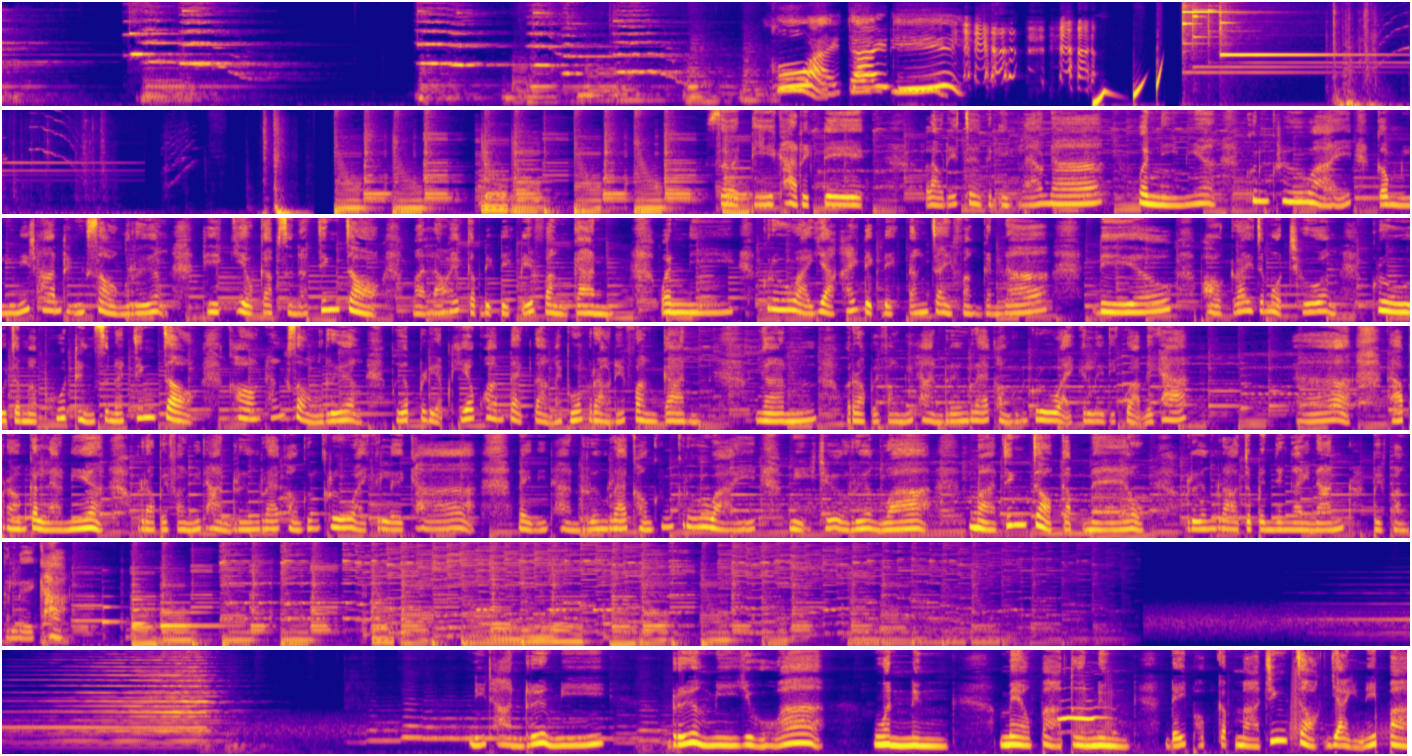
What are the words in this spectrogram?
ดีค่ะเด็กๆ เราได้เจอกันอีกแล้วนะ วันนี้เนี่ยคุณครูไหวก็มีนิทานถึงสองเรื่อง ที่เกี่ยวกับสุนัขจิ้งจอก มาเล่าให้กับเด็กๆได้ฟังกัน วันนี้ครูไหวอยากให้เด็กๆตั้งใจฟังกันนะ เดี๋ยว พอใกล้จะหมดช่วง ครูจะมาพูดถึงสุนัขจิ้งจอกของทั้งสองเรื่อง เพื่อเปรียบเทียบความแตกต่างให้พวกเราได้ฟังกัน งั้นเราไปฟังนิทานเรื่องแรกของคุณครูไหวกันเลยดีกว่าไหมคะอ่าถ้าพร้อมกันแล้วเนี่ย เราไปฟังนิทานเรื่องแรกของคุณครูไหวกันเลยค่ะ ในนิทานเรื่องแรกของคุณครูไหว มีชื่อเรื่องว่า หมาจิ้งจอกกับแมว เรื่องราวจะเป็นยังไงนั้นไปฟังกันเลยค่ะ นิทานเรื่องนี้ เรื่องมีอยู่ว่า วันหนึ่ง แมวป่าตัวหนึ่ง ได้พบกับหมาจิ้งจอกใหญ่ในป่า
